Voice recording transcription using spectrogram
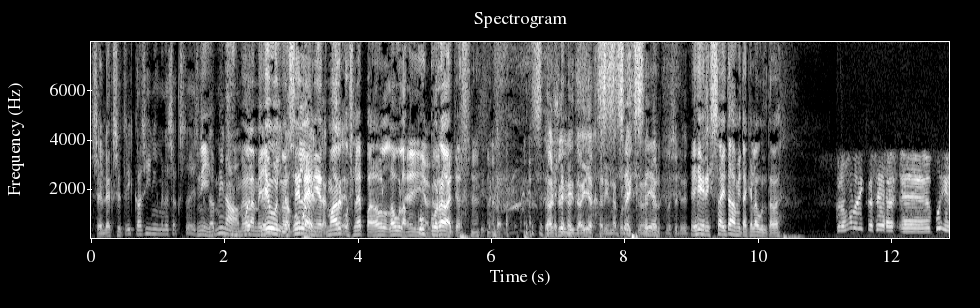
selleks, et rikas inimene saaks tõestada, mina me oleme jõudnud nii, nagu selleni, et Margus Lepa laulab Ei, Kuku aga... raadios nagu. Eeris, sa ei taha midagi laulda või? Kuule, mul on ikka see eh, põhi,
